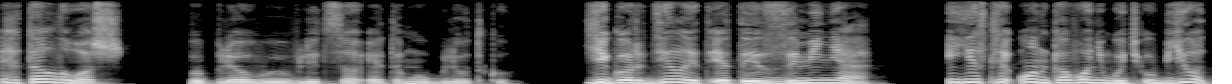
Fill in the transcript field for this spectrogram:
Это ложь, выплевываю в лицо этому ублюдку. Егор делает это из-за меня. И если он кого-нибудь убьет,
